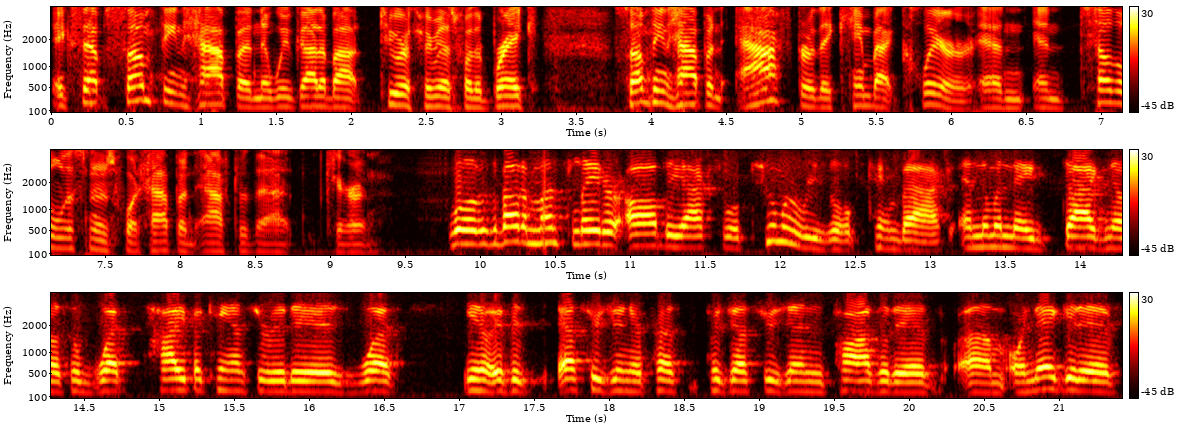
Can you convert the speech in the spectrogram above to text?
except something happened, and we've got about two or three minutes for the break. Something happened after they came back clear, and and tell the listeners what happened after that, Karen. Well, it was about a month later, all the actual tumor results came back. And then when they diagnosed what type of cancer it is, what, you know, if it's estrogen or progesterone positive um, or negative.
